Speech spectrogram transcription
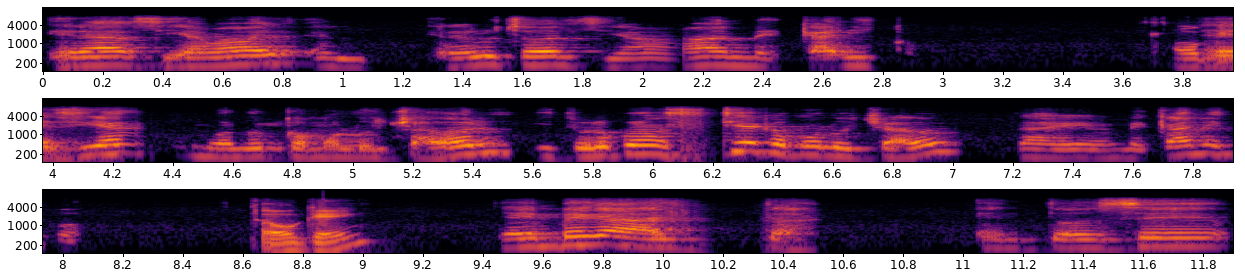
era, se llamaba, el, era luchador, se llamaba el mecánico. Ok, Le decían como, como luchador, y tú lo conocías como luchador, el mecánico, Ok. en Vega Alta. Entonces,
